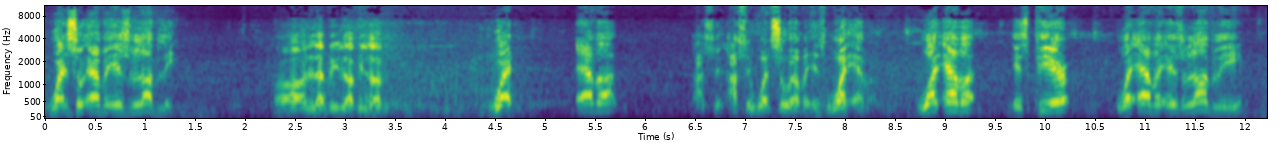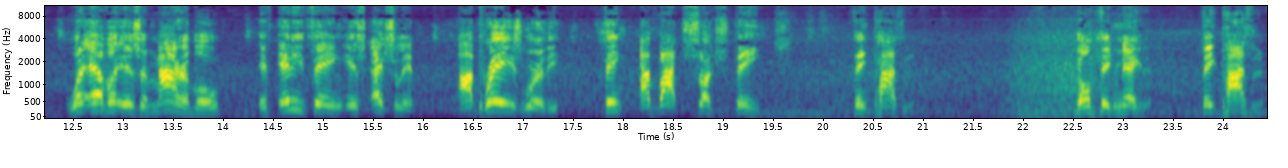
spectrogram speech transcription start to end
whatsoever is lovely. Oh, lovely, lovely, lovely. Whatever, I said, I said whatsoever is whatever. Whatever is pure, whatever is lovely, whatever is admirable, if anything is excellent are praiseworthy, think about such things. Think positive. Don't think negative. Think positive.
